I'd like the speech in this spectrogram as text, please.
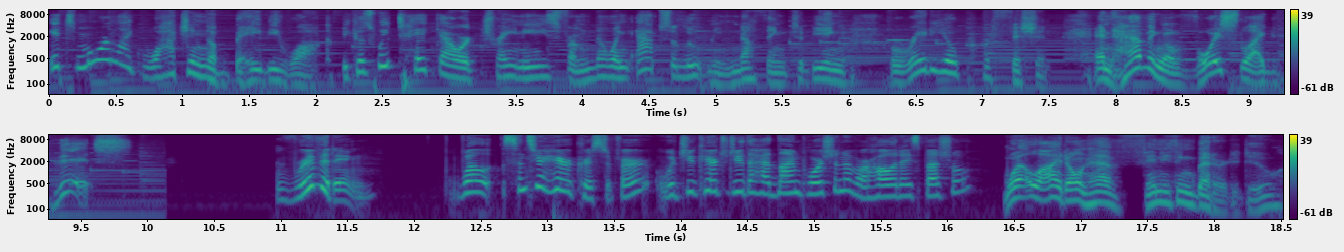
It's more like watching a baby walk because we take our trainees from knowing absolutely nothing to being radio proficient and having a voice like this. Riveting. Well, since you're here, Christopher, would you care to do the headline portion of our holiday special? Well, I don't have anything better to do.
